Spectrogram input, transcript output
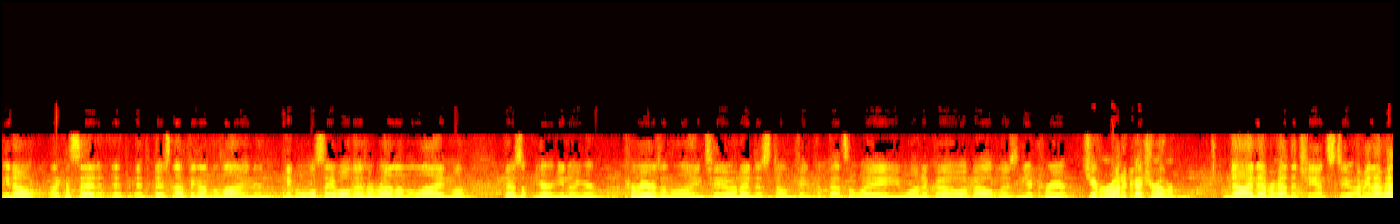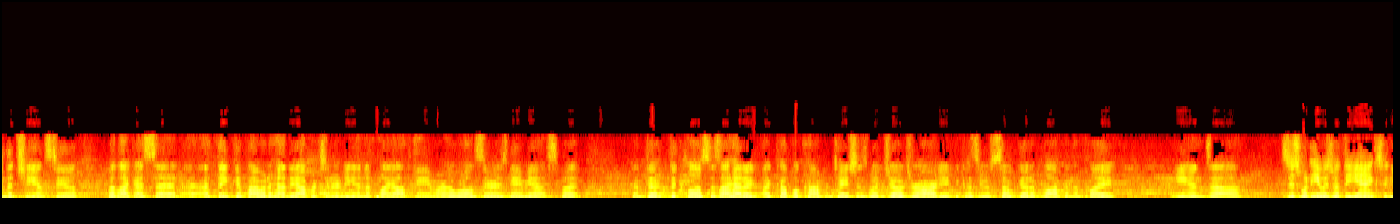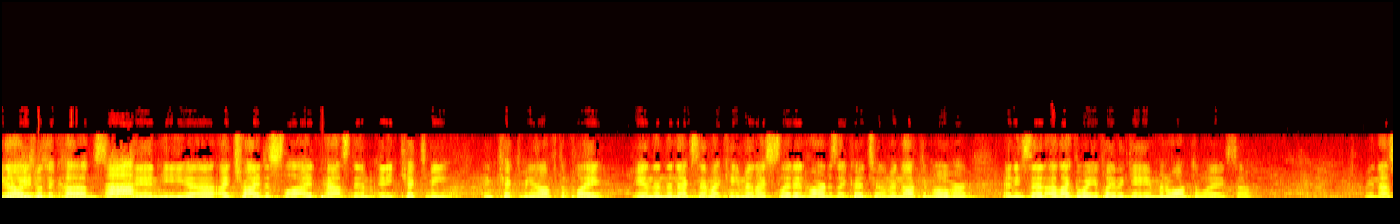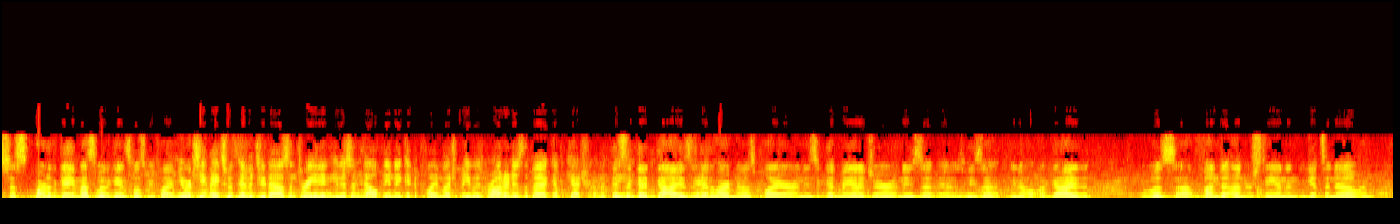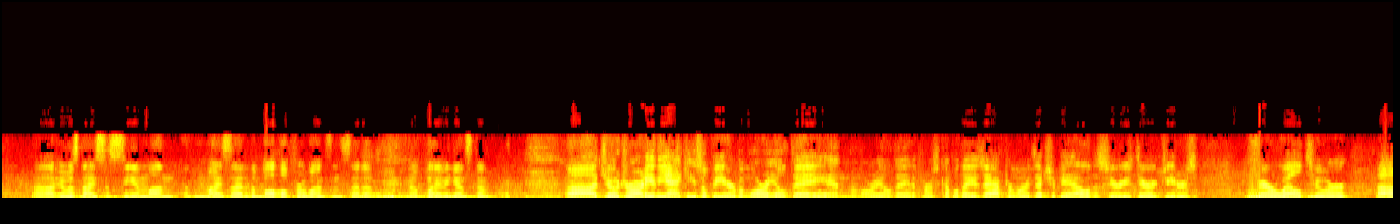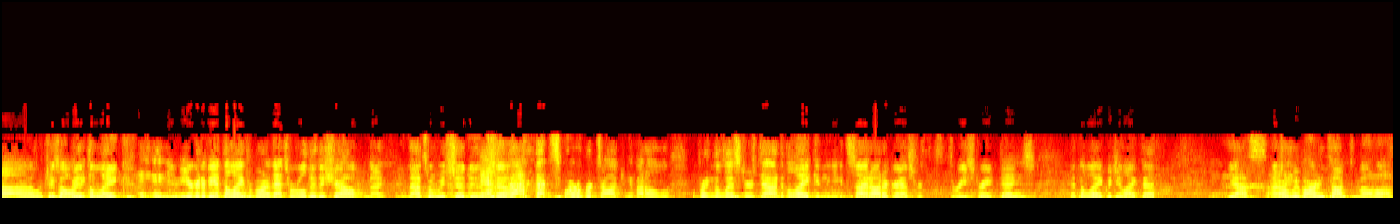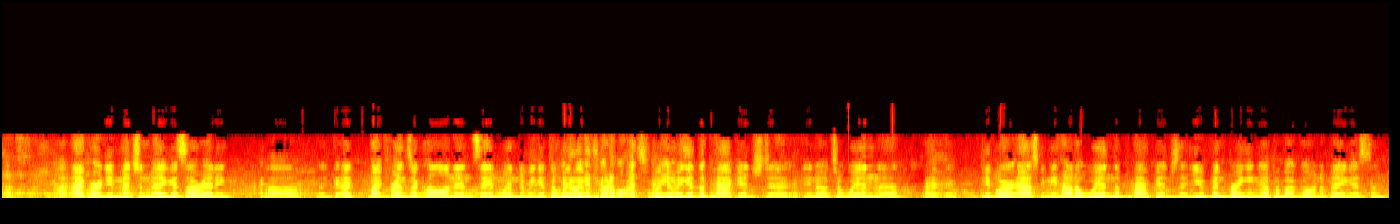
you know, like I said, if, if there's nothing on the line, and people will say, well, there's a run on the line. Well, there's your, you know, your career's on the line too, and I just don't think that that's a way you want to go about losing your career. Did you ever run a catcher over? No, I never had the chance to. I mean, I've had the chance to, but like I said, I, I think if I would have had the opportunity in the playoff game or the World Series game, yes. But the, the closest, I had a, a couple confrontations with Joe Girardi because he was so good at blocking the plate, and. Uh, is this when he was with the Yanks? And you no, he's with the Cubs. Ah. And he, uh, I tried to slide past him, and he kicked me and kicked me off the plate. And then the next time I came in, I slid in hard as I could to him and knocked him over. And he said, "I like the way you play the game," and walked away. So. I mean, that's just part of the game. That's the way the game's supposed to be played. You were teammates with him in 2003. He, didn't, he wasn't healthy and didn't get to play much, but he was brought in as the backup catcher. To he's a good guy. He's a yeah. good hard-nosed player, and he's a good manager, and he's a he's a you know a guy that it was uh, fun to understand and get to know. And uh, it was nice to see him on my side of the ball for once instead of you know playing against him. Uh, Joe Girardi and the Yankees will be here Memorial Day and Memorial Day the first couple days afterwards. That should be a hell of a series. Derek Jeter's farewell tour, uh, which is all at the lake. You're going to be at the lake for more. That's where we'll do the show. That's where we should do the show. that's where we're talking about. A, we'll bring the listeners down to the lake, and you can sign autographs for three straight days at the lake. Would you like that? Yes, I, we've already talked about all this. I, have heard you mention Vegas already. Uh, I, my friends are calling in saying, "When do we get the when do we the, get to go to Las Vegas? When do we get the package to you know to win?" Uh, I, I, people are asking me how to win the package that you've been bringing up about going to Vegas, and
